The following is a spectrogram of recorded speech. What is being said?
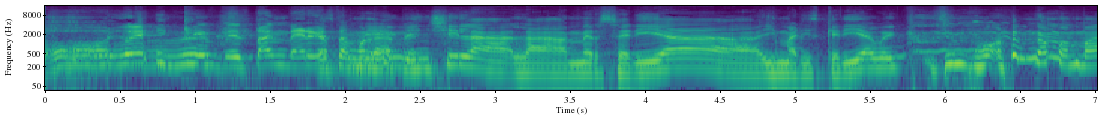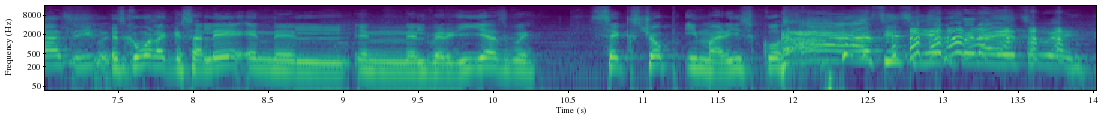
Güey, que está en vergas Es como también. la güey. pinche la, la mercería y marisquería, güey. Una mamá así, güey. Es como la que sale en el, en el Verguillas, güey. Sex shop y mariscos. Ah, sí es cierto, era eso, güey.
